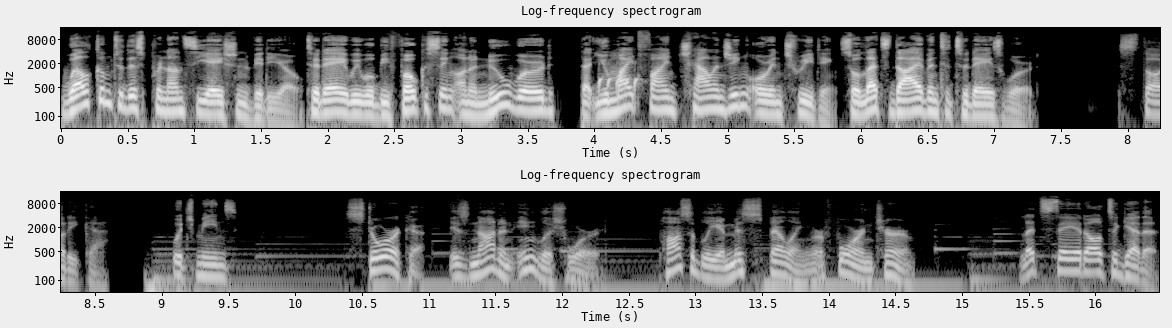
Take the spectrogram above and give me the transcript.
Welcome to this pronunciation video. Today we will be focusing on a new word that you might find challenging or intriguing. So let's dive into today's word. Storica, which means Storica is not an English word, possibly a misspelling or foreign term. Let's say it all together.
